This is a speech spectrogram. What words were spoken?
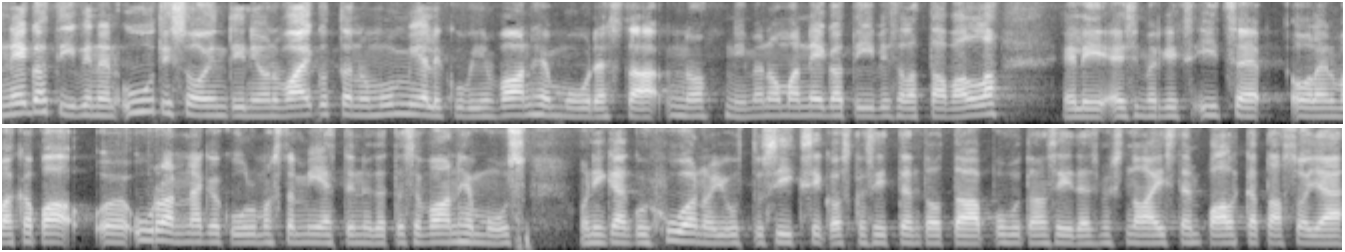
negatiivinen uutisointi niin on vaikuttanut mun mielikuviin vanhemmuudesta no, nimenomaan negatiivisella tavalla. Eli esimerkiksi itse olen vaikkapa uran näkökulmasta miettinyt, että se vanhemmuus on ikään kuin huono juttu siksi, koska sitten tota, puhutaan siitä esimerkiksi naisten palkkataso jää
